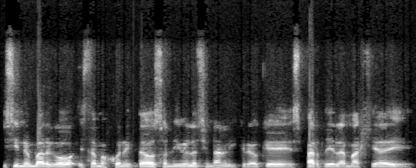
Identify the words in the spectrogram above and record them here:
y sin embargo estamos conectados a nivel nacional y creo que es parte de la magia de,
